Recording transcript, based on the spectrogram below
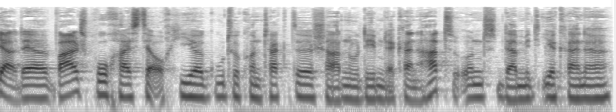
Ja, der Wahlspruch heißt ja auch hier, gute Kontakte schaden nur dem, der keine hat. Und damit ihr keine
